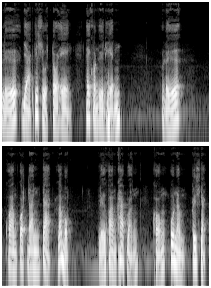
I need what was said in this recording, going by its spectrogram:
หรืออยากพิสูจน์ตัวเองให้คนอื่นเห็น หรือความกดดันจากระบบ หรือความคาดหวังของผู้นำคริสตจักร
